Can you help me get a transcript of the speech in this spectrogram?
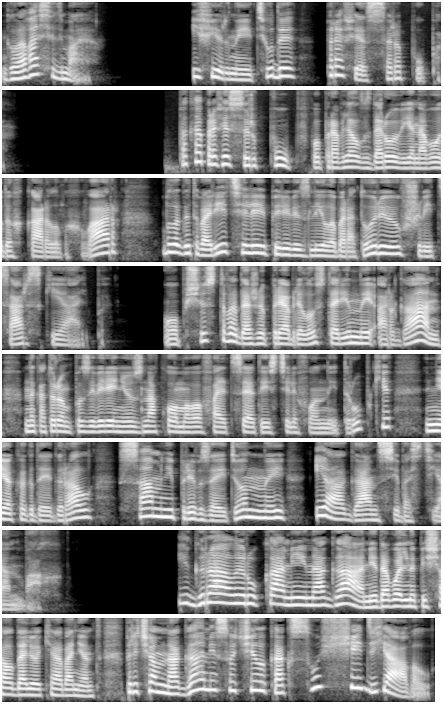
Глава 7. Эфирные этюды профессора Пупа. Пока профессор Пуп поправлял здоровье на водах Карловых Вар, благотворители перевезли лабораторию в швейцарские Альпы. Общество даже приобрело старинный орган, на котором, по заверению знакомого фальцета из телефонной трубки, некогда играл сам непревзойденный Иоганн Себастьян Бах. «Играл и руками, и ногами», — довольно пищал далекий абонент. «Причем ногами сучил, как сущий дьявол».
